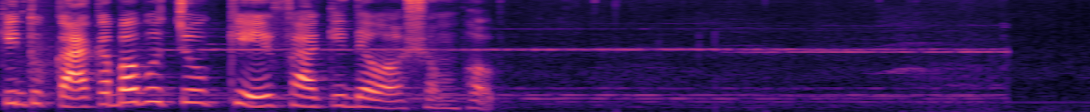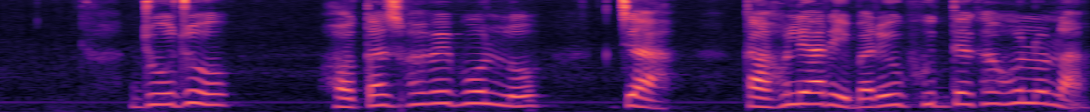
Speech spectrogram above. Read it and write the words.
কিন্তু কাকাবাবুর চোখকে ফাঁকি দেওয়া অসম্ভব। জোজো হতাশভাবে বলল, যা তাহলে আর এবারেও ভূত দেখা হলো না?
